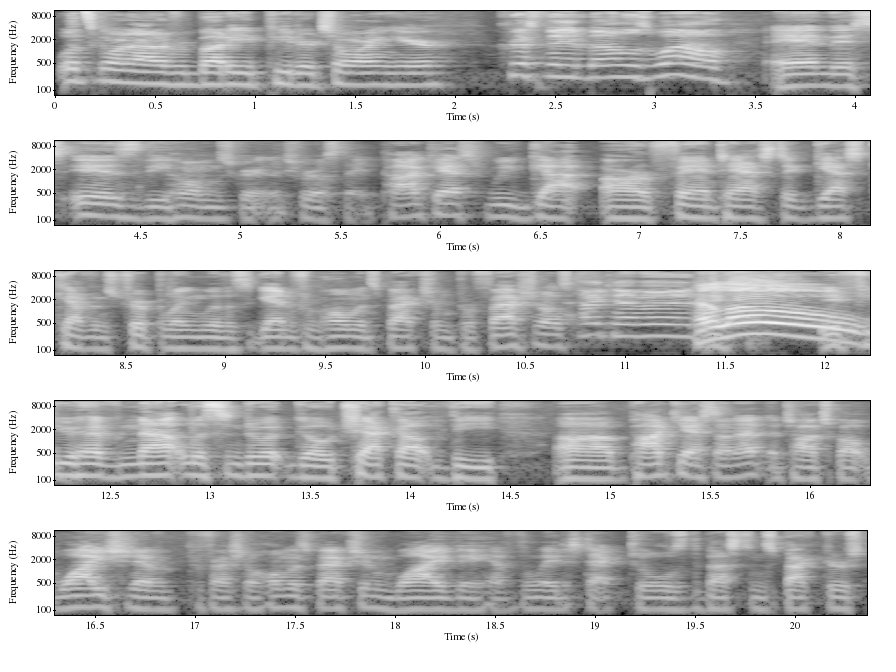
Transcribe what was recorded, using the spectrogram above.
What's going on, everybody? Peter Touring here, Chris Van Bell as well. and this is the Homes Great Lakes Real Estate Podcast. We've got our fantastic guest Kevin Stripling with us again from Home Inspection Professionals. Hi, Kevin. Hello. If you have not listened to it, go check out the uh, podcast on that that talks about why you should have a professional home inspection, why they have the latest tech tools, the best inspectors,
